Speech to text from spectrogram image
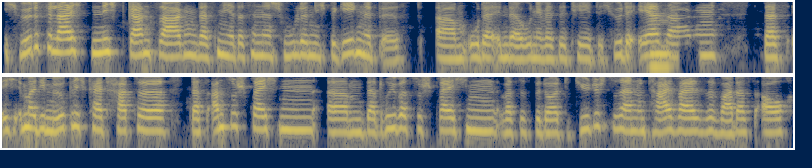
ich würde vielleicht nicht ganz sagen, dass mir das in der Schule nicht begegnet ist ähm, oder in der Universität. Ich würde eher mhm. sagen, dass ich immer die Möglichkeit hatte, das anzusprechen, ähm, darüber zu sprechen, was es bedeutet, jüdisch zu sein. Und teilweise war das auch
